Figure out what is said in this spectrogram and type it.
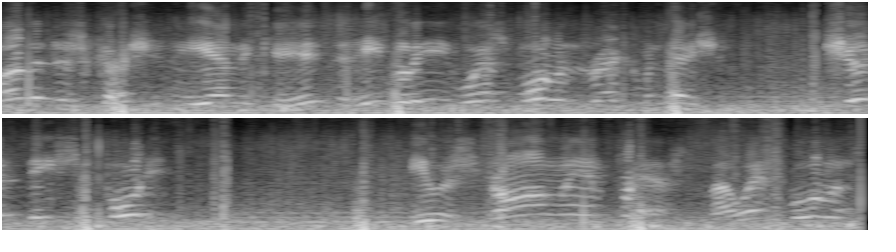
further discussion, he indicated that he believed Westmoreland's recommendation should be supported. He was strongly impressed by Westmoreland's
